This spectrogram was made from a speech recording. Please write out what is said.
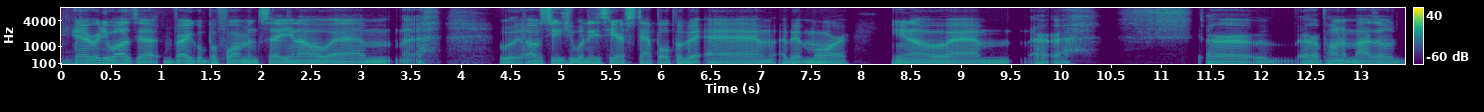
Yeah, it really was a very good performance. Uh, you know, um, obviously she wanted to see her step up a bit, um, a bit more. You know, um, her her her opponent Mazo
